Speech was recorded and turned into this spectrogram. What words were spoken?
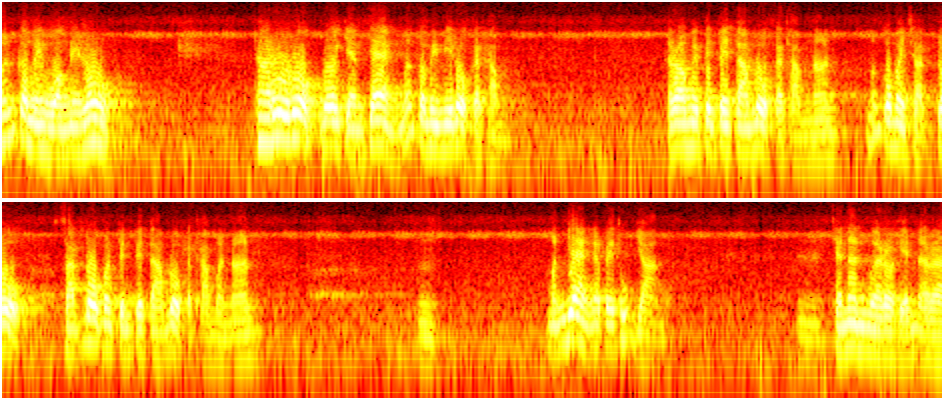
มันก็ไม่ห่วงในโรคถ้ารู้โรคโดยแจ่มแจ้ง มันก็ไม่มีโรคกระทำเราไม่เป็นไปตามโรคกระทำนั้น มันก็ไม่สัตว์โลก สัตว์โลกมันเป็นไปตามโลกกระทำมันนั้นมันแย่งกันไปทุกอย่างฉะนั้นเมื่อเราเห็นอะไร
